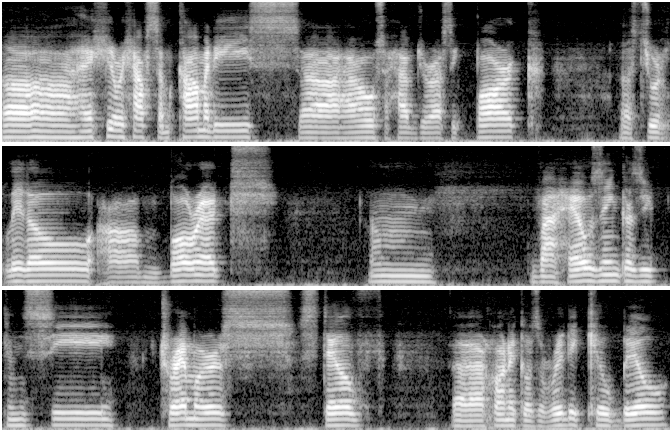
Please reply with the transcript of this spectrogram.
Uh, here we have some comedies, uh, I also have Jurassic Park, uh, Stuart Little, um, Borat, um, Van Helsing, as you can see, Tremors, Stealth, uh, Chronicles of Riddick, Kill Bill,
